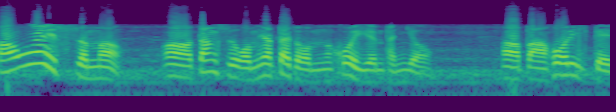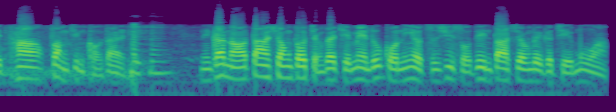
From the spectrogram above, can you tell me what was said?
啊，为什么啊？当时我们要带着我们会员朋友，啊，把获利给他放进口袋里。你看哦，大兄都讲在前面，如果你有持续锁定大兄的一个节目啊。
